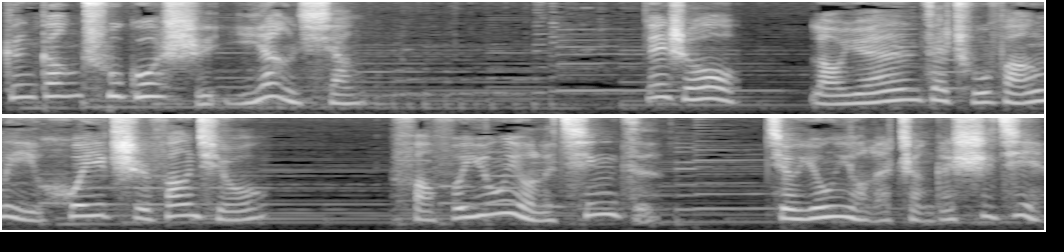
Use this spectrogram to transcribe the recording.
跟刚出锅时一样香。那时候，老袁在厨房里挥斥方遒，仿佛拥有了亲子，就拥有了整个世界。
